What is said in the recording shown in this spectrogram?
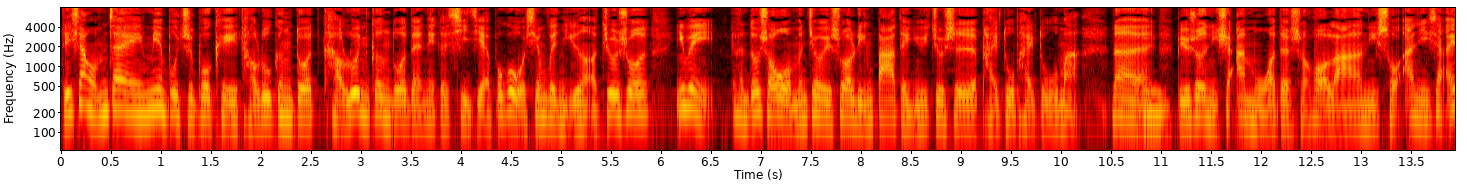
等一下我们在面部直播可以讨论更多，讨论更多的那个细节。不过我先问一个啊，就是说，因为很多时候我们就会说淋巴等于就是排毒排毒嘛。那比如说你去按摩的时候啦，你手按一下，哎，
